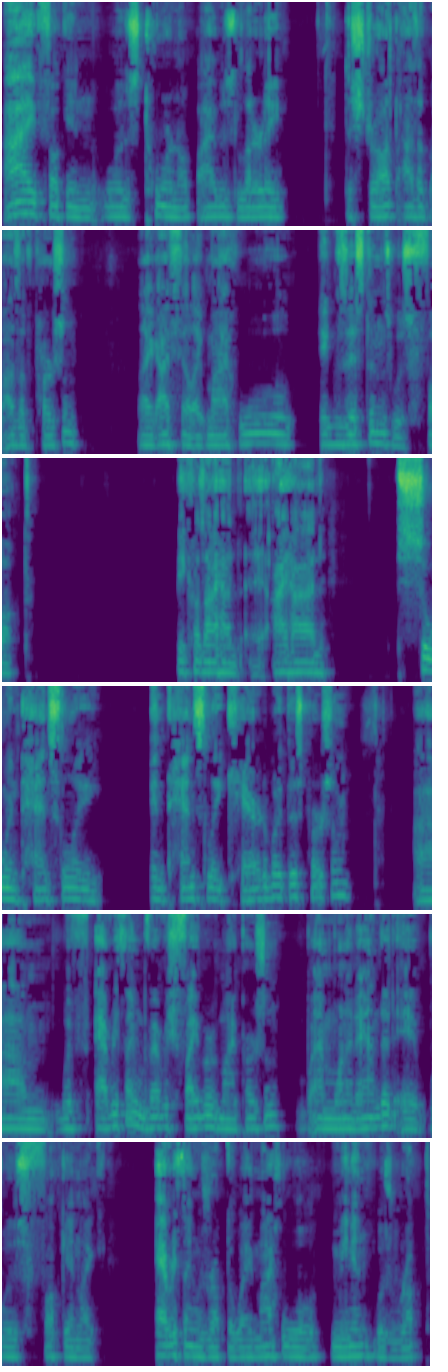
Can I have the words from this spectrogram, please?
I fucking was torn up. I was literally distraught as a as a person. Like I felt like my whole existence was fucked. Because I had I had so intensely intensely cared about this person um with everything with every fiber of my person and when it ended it was fucking like everything was ripped away. My whole meaning was ripped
